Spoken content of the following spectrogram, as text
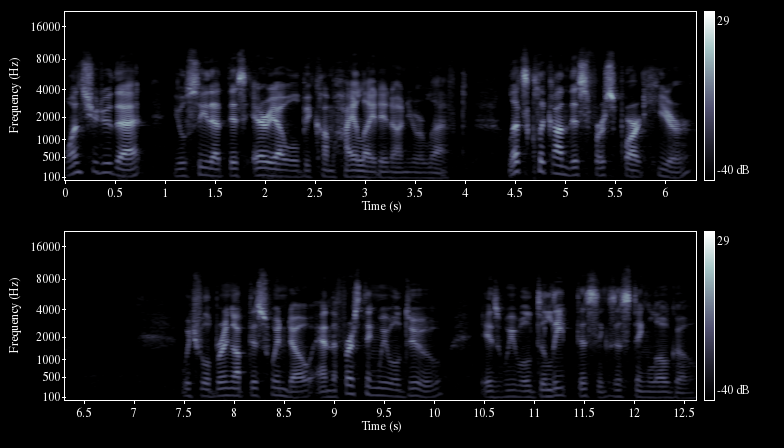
Once you do that, you'll see that this area will become highlighted on your left. Let's click on this first part here which will bring up this window and the first thing we will do is we will delete this existing logo.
